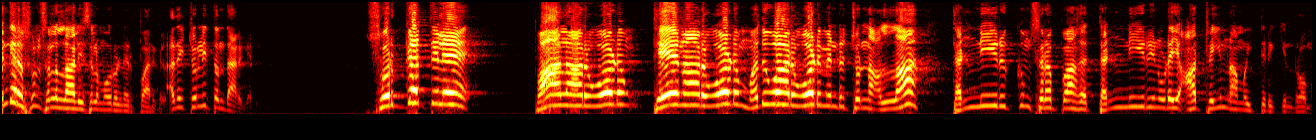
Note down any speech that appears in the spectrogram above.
அங்கே ரசூல் சல்லா அலிஸ்லாம் அவர்கள் நிற்பார்கள். அதை சொல்லி தந்தார்கள். சொர்க்கத்திலே பாலாறு ஓடும் தேனாறு ஓடும் மதுவாறு ஓடும் என்று சொன்ன அல்லாஹ் தண்ணீருக்கும் சிறப்பாக தண்ணீரினுடைய ஆற்றையும் நாம் வைத்திருக்கின்றோம்.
